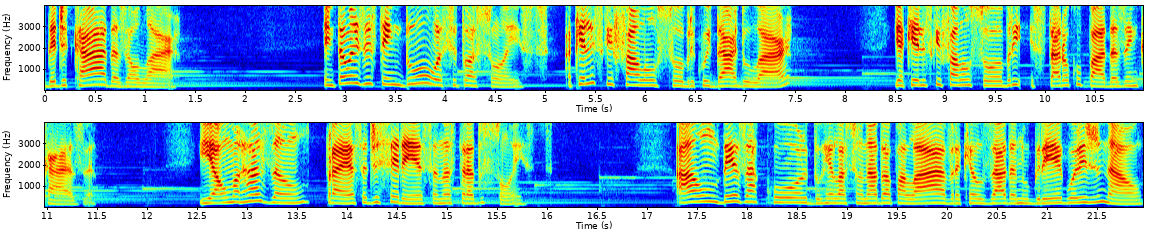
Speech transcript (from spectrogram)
dedicadas ao lar. Então existem duas situações: aqueles que falam sobre cuidar do lar e aqueles que falam sobre estar ocupadas em casa. E há uma razão para essa diferença nas traduções. Há um desacordo relacionado à palavra que é usada no grego original.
